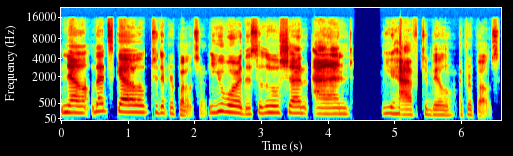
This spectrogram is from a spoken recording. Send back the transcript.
now let's go to the proposal. You were the solution and you have to build a proposal.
